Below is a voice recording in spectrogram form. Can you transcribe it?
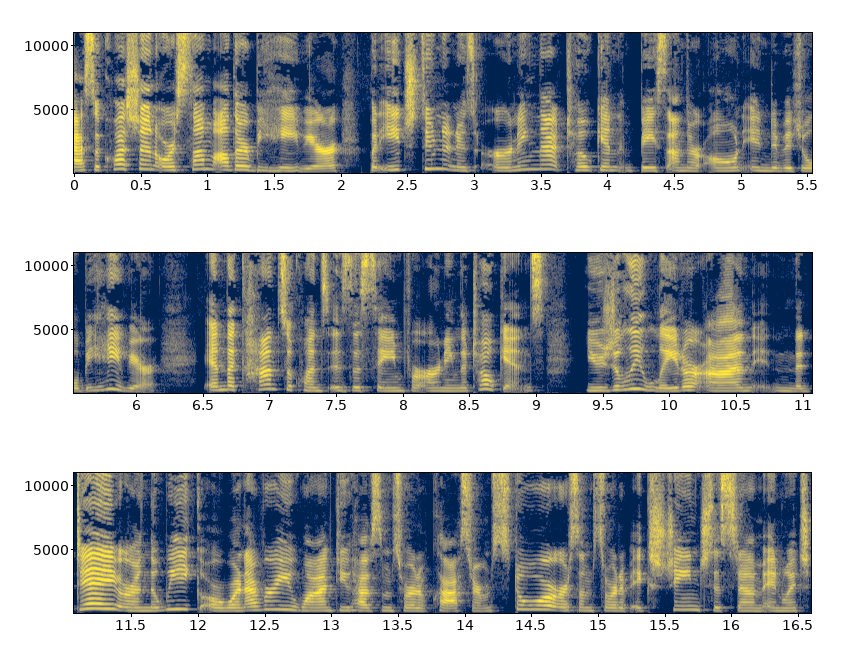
ask a question, or some other behavior, but each student is earning that token based on their own individual behavior. And the consequence is the same for earning the tokens. Usually later on in the day or in the week or whenever you want, you have some sort of classroom store or some sort of exchange system in which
